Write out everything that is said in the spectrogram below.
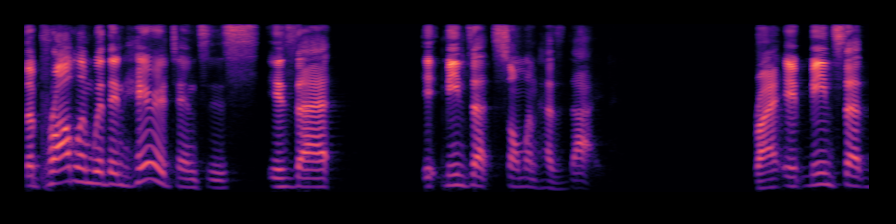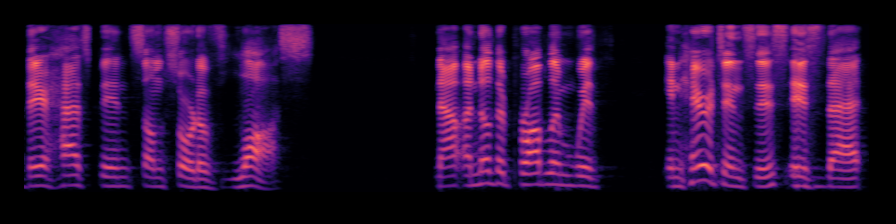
the problem with inheritance is, is that it means that someone has died, right? It means that there has been some sort of loss. Now, another problem with inheritances is that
